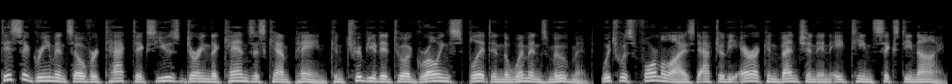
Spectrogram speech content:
Disagreements over tactics used during the Kansas campaign contributed to a growing split in the women's movement, which was formalized after the AERA convention in 1869.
